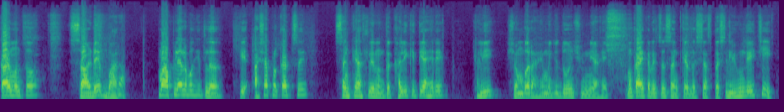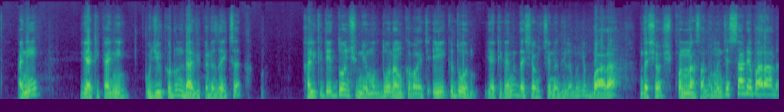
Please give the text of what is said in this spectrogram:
काय म्हणतो? साडेबारा मग आपल्याला बघितलं की अशा प्रकारचे संख्या असल्यानंतर खाली किती आहे रे? खाली शंभर आहे म्हणजे दोन शून्य आहे. मग काय करायचं? संख्या जशास तशी लिहून घ्यायची आणि या ठिकाणी उजवीकडून डावीकडे जायचं. खाली किती दोन शून्य. मग दोन अंक बघायचे. एक दोन. या ठिकाणी दशांश चिन्ह दिलं. म्हणजे बारा दशांश पन्नास आलं. म्हणजे साडेबारा आलं.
